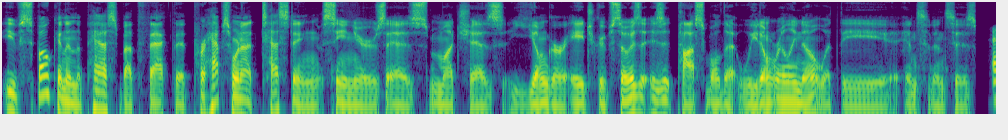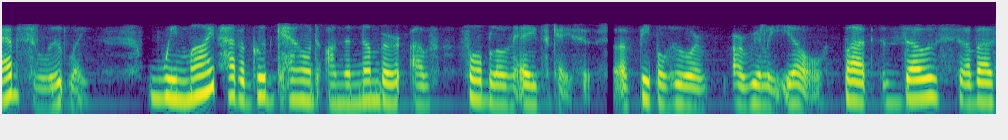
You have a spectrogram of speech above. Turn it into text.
You've spoken in the past about the fact that perhaps we're not testing seniors as much as younger age groups. So, is, is it possible that we don't really know what the incidence is? Absolutely. We might have a good count on the number of full blown AIDS cases, of people who are are really ill. But those of us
